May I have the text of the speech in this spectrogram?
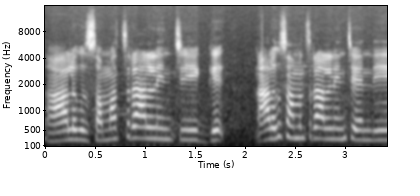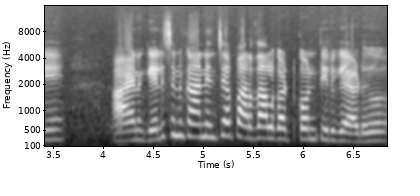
నాలుగు సంవత్సరాల నుంచి గె- నాలుగు సంవత్సరాల నుంచి ఏంది? ఆయన గెలిచిన కానించే నుంచే పరదాలు కట్టుకొని తిరిగాడు.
